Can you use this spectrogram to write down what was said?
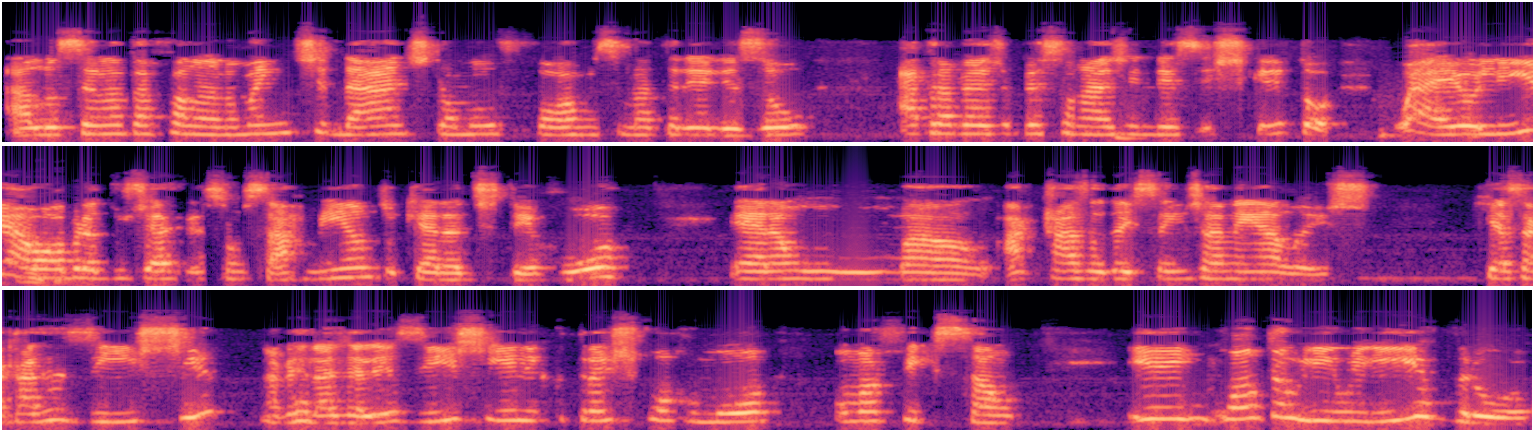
A Luciana está falando, uma entidade tomou forma, se materializou através do personagem desse escritor. Ué, eu li a obra do Jefferson Sarmento, que era de terror, era uma a Casa das Cem Janelas. Que essa casa existe, na verdade, ela existe e ele transformou uma ficção. E enquanto eu li o livro,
